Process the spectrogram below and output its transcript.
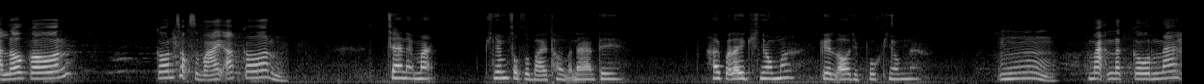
អាឡូកូន កូនសុខសប្បាយអត់កូនចាអ្នកម៉ាក់ខ្ញុំសុខសប្បាយធម្មតាទេ ហើយប្តីខ្ញុំណាគេល្អចំពោះខ្ញុំណាអឺម៉ាក់នឹកកូនណាស់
